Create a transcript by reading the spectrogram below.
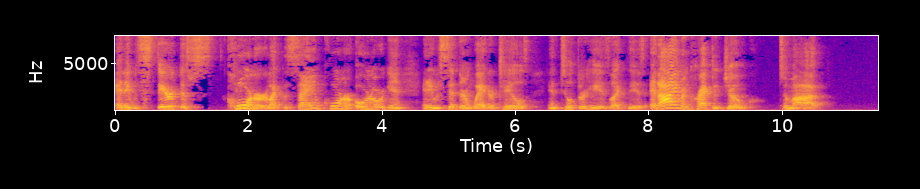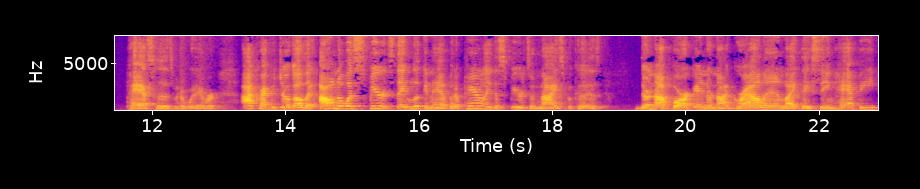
and they would stare at this corner, like the same corner over and over again. And they would sit there and wag their tails and tilt their heads like this. And I even cracked a joke to my past husband or whatever. I cracked a joke. I was like, I don't know what spirits they looking at, but apparently the spirits are nice because they're not barking, they're not growling, like they seem happy.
